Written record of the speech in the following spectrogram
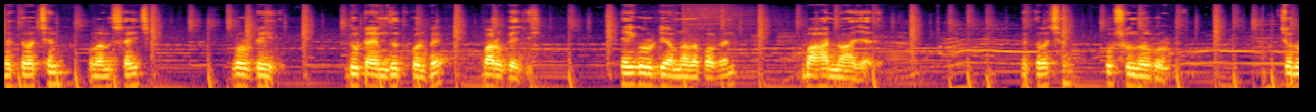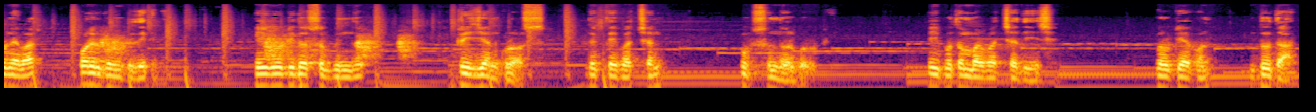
দেখতে পাচ্ছেন ওলান সাইজ। গরুটি দু টাইম দুধ করবে বারো কেজি। এই গরুটি আপনারা পাবেন বাহান্ন হাজারে। দেখতে পাচ্ছেন, খুব সুন্দর গরু। চলুন এবার পরের গরুটি দেখে নিই। এই গরুটি দর্শকবৃন্দ ফ্রিজিয়ান ক্রস দেখতেই পাচ্ছেন, খুব সুন্দর গরুটি। এই প্রথমবার বাচ্চা দিয়েছে। গরুটি এখন দু দাঁত।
